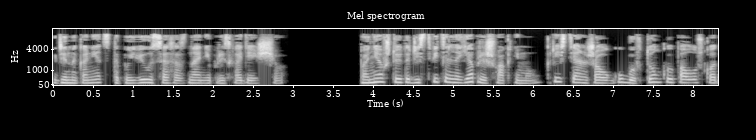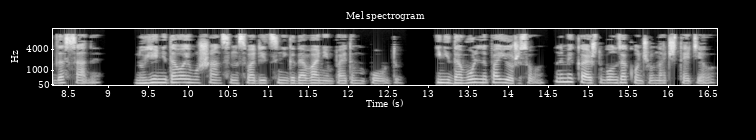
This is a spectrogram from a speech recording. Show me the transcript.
где наконец-то появилось осознание происходящего. Поняв, что это действительно я пришла к нему, Кристиан сжал губы в тонкую полоску от досады, но я не дала ему шанса насладиться негодованием по этому поводу и недовольно поерзала, намекая, чтобы он закончил начатое дело.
